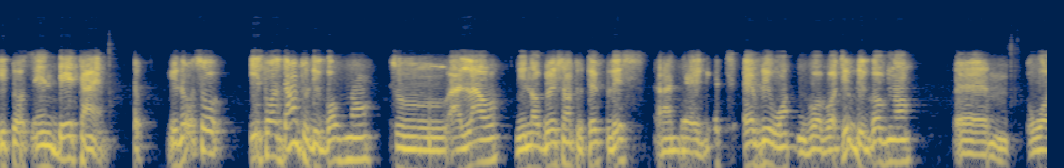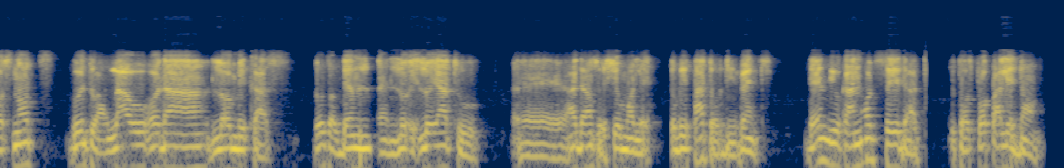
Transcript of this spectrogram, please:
It was in daytime. You know, so it was down to the governor to allow the inauguration to take place and uh, get everyone involved. But if the governor um, was not going to allow other lawmakers, those of them uh, lo- loyal to uh, Adams Oshiomhole, to be part of the event, then you cannot say that it was properly done.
